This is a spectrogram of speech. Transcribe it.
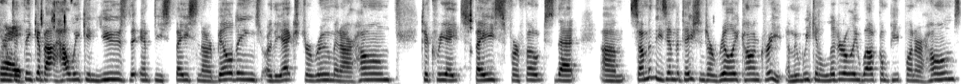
right. to think about how we can use the empty space in our buildings or the extra room in our home to create space for folks that um, some of these invitations are really concrete. I mean, we can literally welcome people in our homes.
